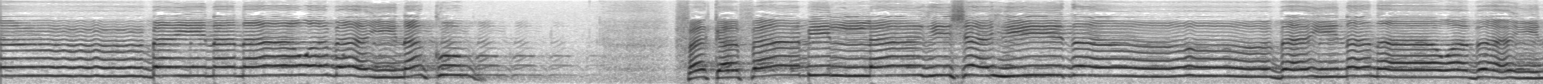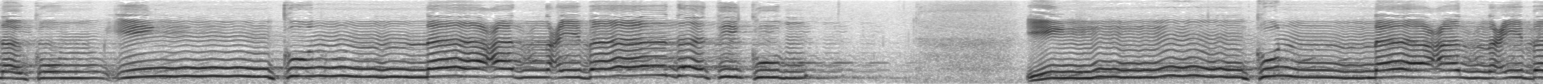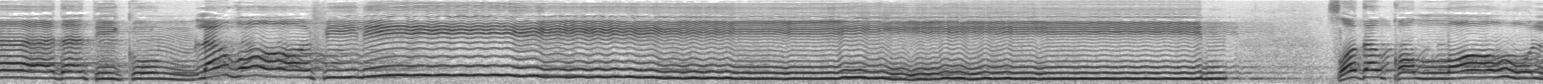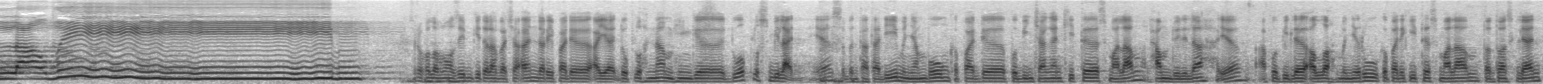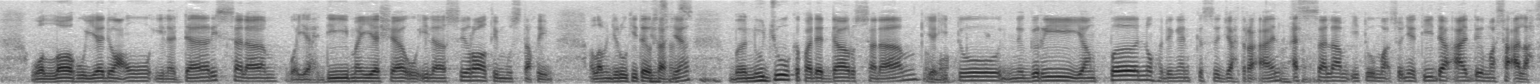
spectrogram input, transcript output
بيننا وبينكم. فكفى بالله شهيدا بيننا وبينكم. عبادتكم لغافلين. صدق الله العظيم. Surah Al-Azim kita telah bacaan daripada ayat 26 hingga 29 ya. Sebentar tadi menyambung kepada perbincangan kita semalam. Alhamdulillah ya. Apabila Allah menyeru kepada kita semalam tuan-tuan sekalian wallahu yad'u ila daris salam wa yahdi may yasha'u ila siratim mustaqim. Allah menyeru kita ustaz ya. Menuju kepada darussalam iaitu negeri yang penuh dengan kesejahteraan. Assalam itu maksudnya tidak ada masalah.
